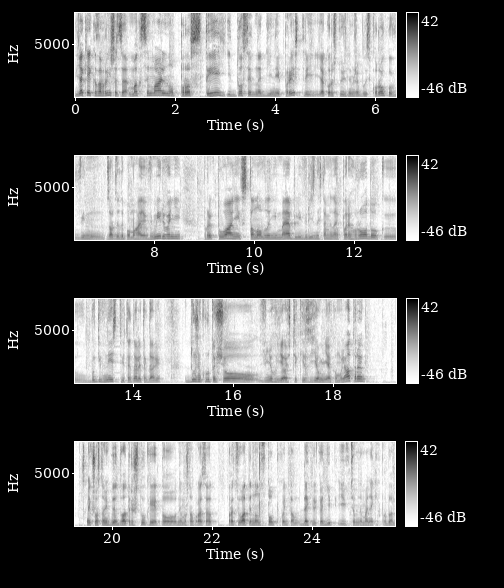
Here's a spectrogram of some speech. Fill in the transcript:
як я і казав раніше, це максимально простий і досить надійний пристрій. Я користуюсь ним вже близько року. Він завжди допомагає в вимірюванні, проєктуванні, встановленні меблів, різних там, не знаю, перегородок, е, в будівництві і так далі. так далі. Дуже круто, що в нього є ось такі зйомні акумулятори. Якщо там їх буде 2-3 штуки, то не можна працювати нон-стоп, хоч там декілька діб, і в цьому немає ніяких проблем.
